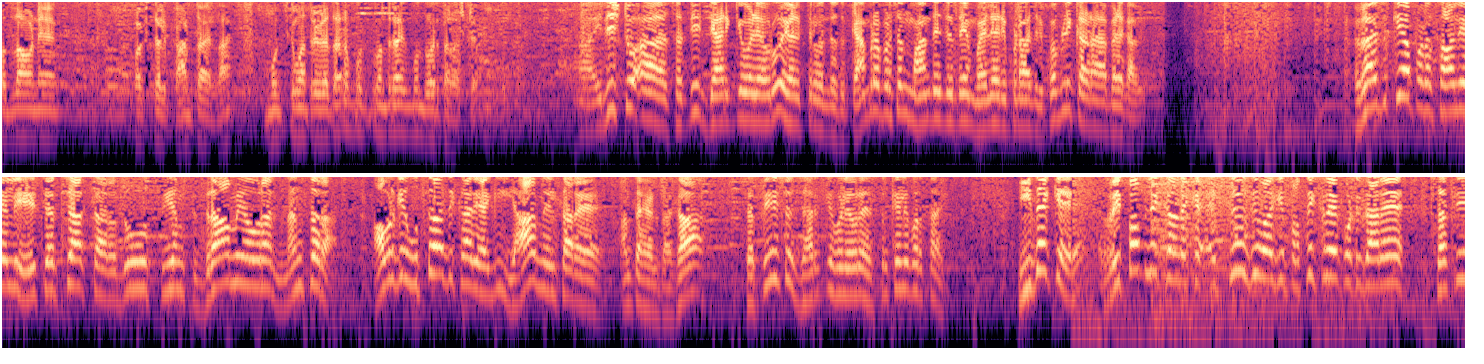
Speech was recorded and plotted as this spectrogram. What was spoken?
ಬದಲಾವಣೆ ಪಕ್ಷದಲ್ಲಿ ಕಾಣ್ತಾ ಇಲ್ಲ. ಮುಖ್ಯಮಂತ್ರಿ ಹೇಳ್ತಾರೆ ಮುಖ್ಯಮಂತ್ರಿಯಾಗಿ ಮುಂದುವರಿತಾರೆ ಅಷ್ಟೇ. ಇದಿಷ್ಟು ಸತೀಶ್ ಜಾರಕಿಹೊಳಿ ಅವರು ಹೇಳ್ತಿರುವಂತದ್ದು ಕ್ಯಾಮ್ರಾ ಪರ್ಸನ್ ಮಹಾಂದೇ ಜೊತೆ ಮಹಿಳಾ ರಿಪೋರ್ಟ್ ರಿಪಬ್ಲಿಕ್ ಕಡ ಬೆಳಗಾವಿ. ರಾಜಕೀಯ ಪಡಸಾಲೆಯಲ್ಲಿ ಚರ್ಚೆ ಆಗ್ತಾ ಇರೋದು ಸಿಎಂ ಸಿದ್ದರಾಮಯ್ಯ ಅವರ ನಂತರ. ಅವರಿಗೆ ಉತ್ತರಾಧಿಕಾರಿಯಾಗಿ ಯಾರು ನಿಲ್ತಾರೆ ಅಂತ ಹೇಳಿದಾಗ ಸತೀಶ್ ಜಾರಕಿಹೊಳಿ ಅವರ ಹೆಸರು ಕೇಳಿ ಬರ್ತಾ ಇತ್ತು. ಇದಕ್ಕೆ ರಿಪಬ್ಲಿಕ್ ಕಾರಣಕ್ಕೆ ಎಕ್ಸ್ಕ್ಲೂಸಿವ್ ಆಗಿ ಪ್ರತಿಕ್ರಿಯೆ ಕೊಟ್ಟಿದ್ದಾರೆ ಸಚಿ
